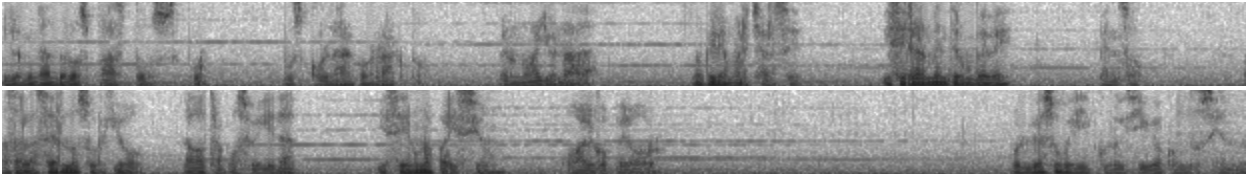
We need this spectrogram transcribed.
Iluminando los pastos, buscó largo rato, pero no halló nada. No quería marcharse. ¿Y si realmente era un bebé? Pensó. Mas al hacerlo surgió la otra posibilidad. ¿Y si era una aparición o algo peor? Volvió a su vehículo y siguió conduciendo.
